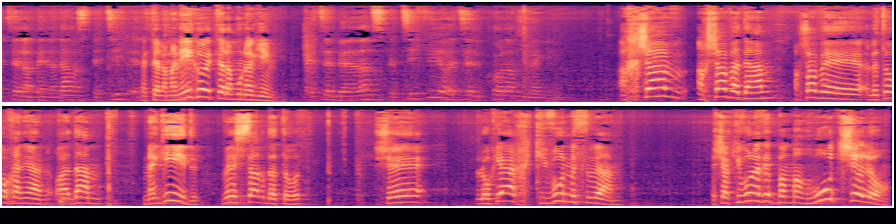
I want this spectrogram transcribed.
אצל הבן אדם הספציפי... אצל המנהיג או אצל המונהגים? אצל בן אדם ספציפי או אצל כל המונהגים? עכשיו, עכשיו אדם, עכשיו אה, לצורך העניין, או אדם, נגיד, ויש שר דתות, שלוקח כיוון מסוים, ושהכיוון הזה במהות שלו,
